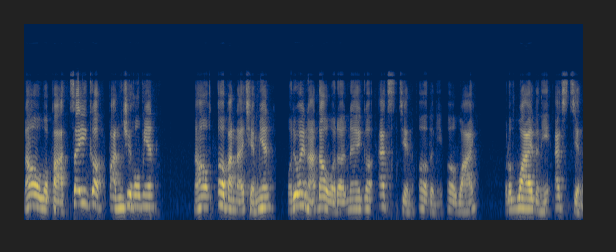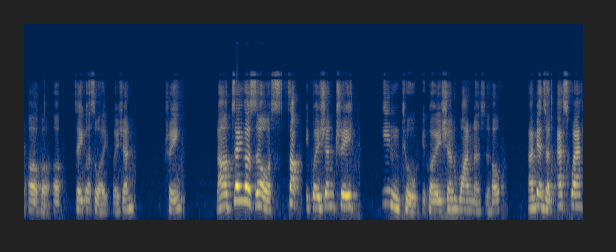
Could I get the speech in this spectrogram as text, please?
然后我把这一个搬去后面，然后二搬来前面，我就会拿到我的那个 x 减二等于二 y，我的 y 等于 x 减二和二，这个是我的 equation three。然后这个时候我 sub equation three into equation one 的时候，它变成 x 平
